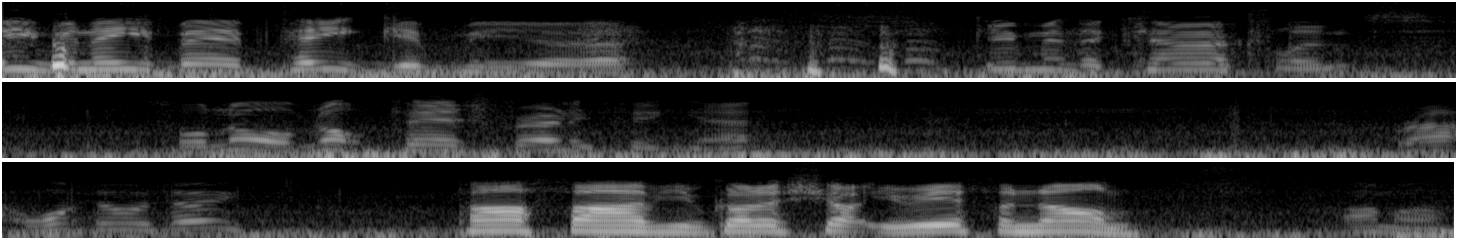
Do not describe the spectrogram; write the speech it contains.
Even eBay Pete give me uh, give me the Kirklands. So no, I've not paid for anything yet. Right, what do I do? Par five, you've got a shot. You're here for none. I'm on.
